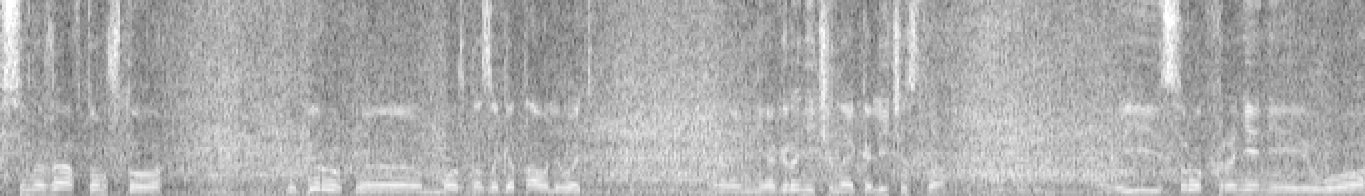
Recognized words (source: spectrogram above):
сенажа в том, что, во-первых, э, можно заготавливать э, неограниченное количество и срок хранения его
